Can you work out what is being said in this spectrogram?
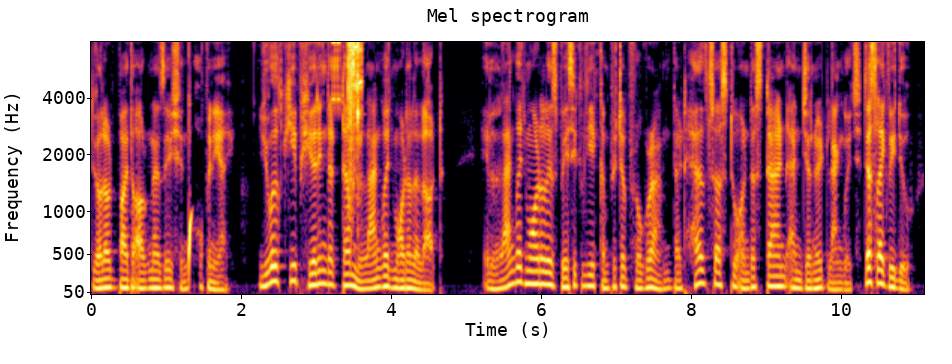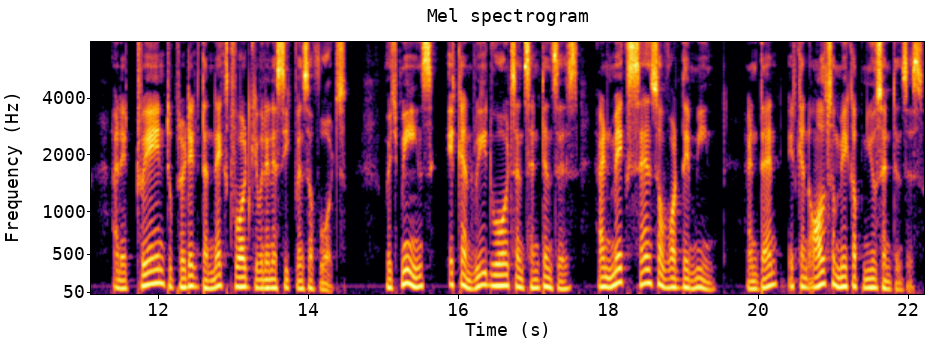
developed by the organization OpenAI. You will keep hearing the term language model a lot. A language model is basically a computer program that helps us to understand and generate language, just like we do, and it trained to predict the next word given in a sequence of words which means it can read words and sentences and make sense of what they mean, and then it can also make up new sentences.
